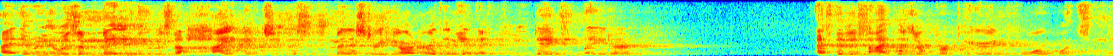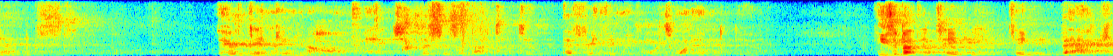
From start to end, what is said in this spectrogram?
I, it, really was amazing. It was the height of Jesus' ministry here on earth, and yet a few days later, as the disciples are preparing for what's next, they're thinking, oh man, Jesus is about to do everything we've always wanted him to do. He's about to take, take back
